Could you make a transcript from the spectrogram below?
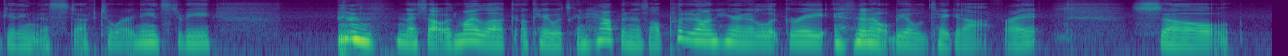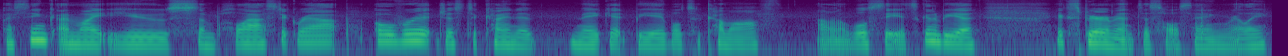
getting this stuff to where it needs to be. and I thought with my luck, okay, what's going to happen is I'll put it on here and it'll look great and then I won't be able to take it off, right? So I think I might use some plastic wrap over it just to kind of make it be able to come off. I don't know, we'll see. It's going to be a experiment, this whole thing, really.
